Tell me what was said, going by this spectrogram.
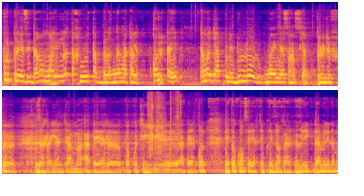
pour président mooy la tax ñu tabb la nga matale ko. kon tey dama jàpp ne du loolu mooy l'essentiel. jërëjëf Zahra Iyane Thiam APR bokk ci APR kon nekk conseillère te présidence de la République. Daa mel ni dama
